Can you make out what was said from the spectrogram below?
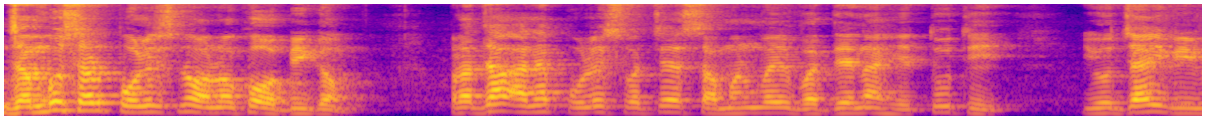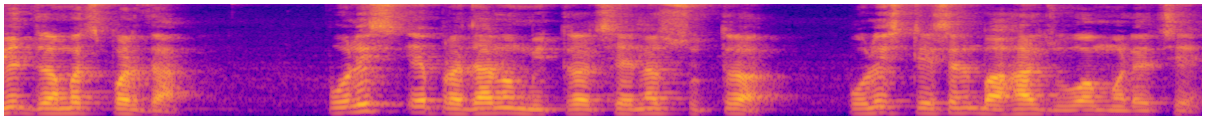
જંબુસર પોલીસનો અનોખો અભિગમ. પ્રજા અને પોલીસ વચ્ચે સમન્વય વધેના હેતુથી યોજાઈ વિવિધ રમત સ્પર્ધા. પોલીસ એ પ્રજાનો મિત્ર છે એના સૂત્ર પોલીસ સ્ટેશન બહાર જોવા મળે છે.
